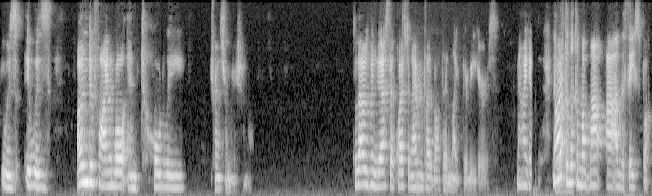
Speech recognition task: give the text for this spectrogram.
It was it was undefinable and totally transformational. So that was when you asked that question. I haven't thought about that in like 30 years. Now I got, now wow. I have to look them up uh, on the Facebook.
